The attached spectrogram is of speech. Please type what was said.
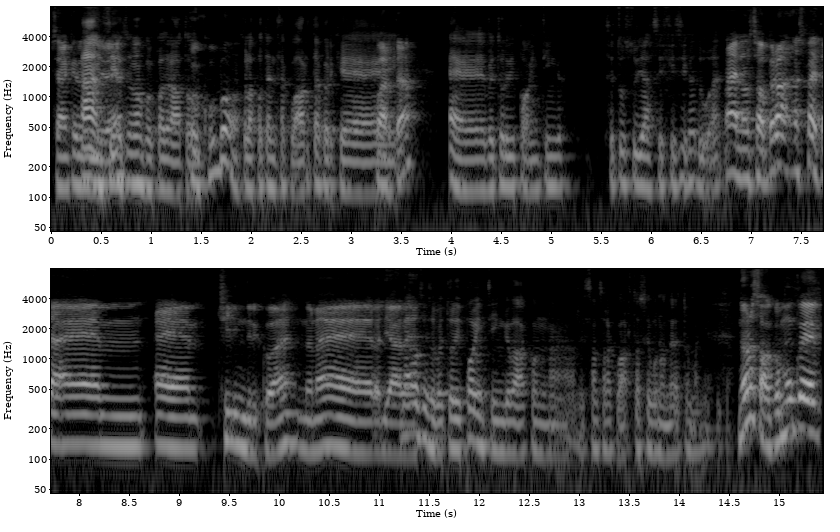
c'è anche da Anzi, dire... non col quadrato, Col cubo? con la potenza quarta perché Quarta? è vettore di pointing. Se tu studiassi fisica 2, Eh, non lo so, però aspetta, è, è cilindrico, eh? Non è radiale. beh, lo stesso vettore di pointing va con eh, distanza alla quarta se uno è elettromagnetica. Non lo so, comunque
